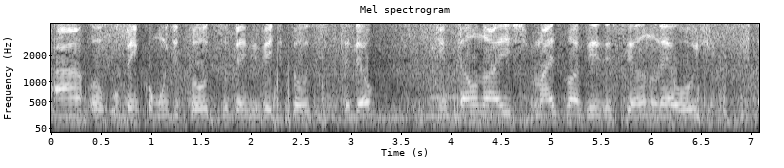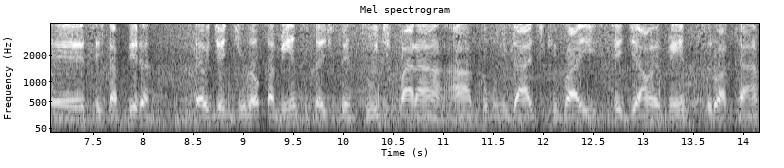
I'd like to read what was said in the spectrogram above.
a, o, o bem comum de todos, o bem viver de todos, entendeu? Então nós, mais uma vez esse ano, né, hoje, é, sexta-feira, é o dia de deslocamento da juventude para a comunidade que vai sediar o evento Suruacá.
